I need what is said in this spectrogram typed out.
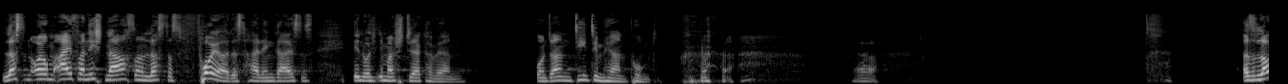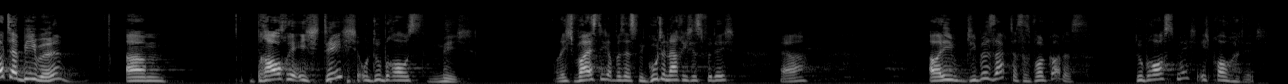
Lasst in eurem Eifer nicht nach, sondern lasst das Feuer des Heiligen Geistes in euch immer stärker werden. Und dann dient dem Herrn. Punkt. ja. Also laut der Bibel ähm, brauche ich dich und du brauchst mich. Und ich weiß nicht, ob das jetzt eine gute Nachricht ist für dich. Ja. Aber die Bibel sagt das, das Wort Gottes. Du brauchst mich, ich brauche dich.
